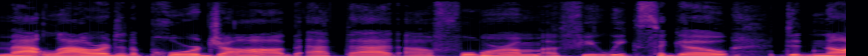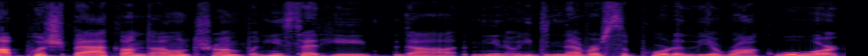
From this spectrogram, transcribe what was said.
Matt Lauer did a poor job at that uh, forum a few weeks ago. Did not push back on Donald Trump when he said he, uh, you know, he never supported the Iraq War.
